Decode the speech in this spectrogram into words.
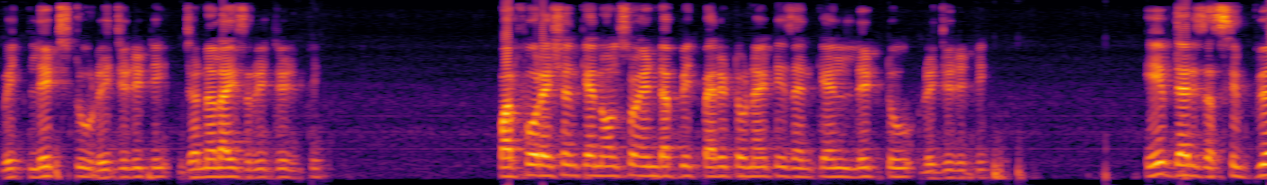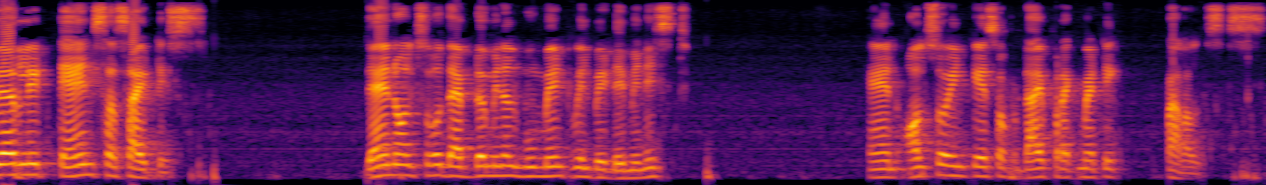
which leads to rigidity, generalized rigidity. Perforation can also end up with peritonitis and can lead to rigidity. If there is a severely tense ascites, then also the abdominal movement will be diminished and also in case of diaphragmatic paralysis.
